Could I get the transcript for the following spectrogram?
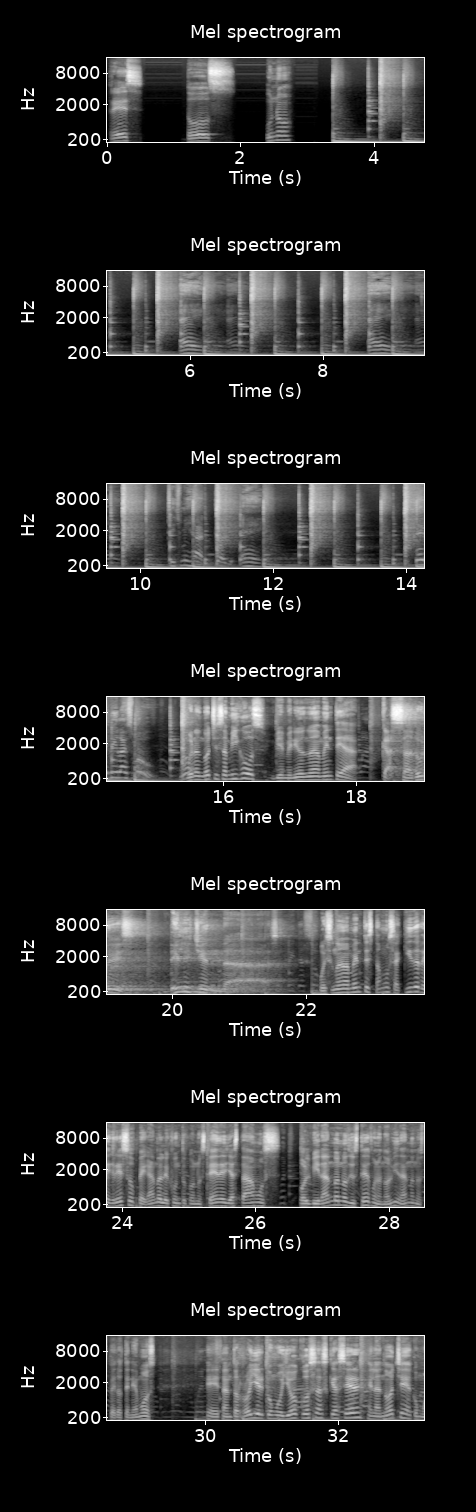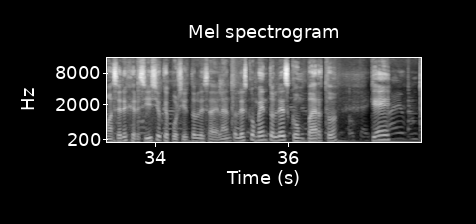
3, 2, 1. Hey. Hey. Teach me how to plug it. Hey. They be like smooth. Buenas noches amigos, bienvenidos nuevamente a Cazadores de Leyendas. Pues nuevamente estamos aquí de regreso pegándole junto con ustedes, ya estábamos olvidándonos de ustedes, bueno, no olvidándonos, pero teníamos eh, tanto Roger como yo cosas que hacer en la noche, como hacer ejercicio, que por cierto les adelanto, les comento, les comparto que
